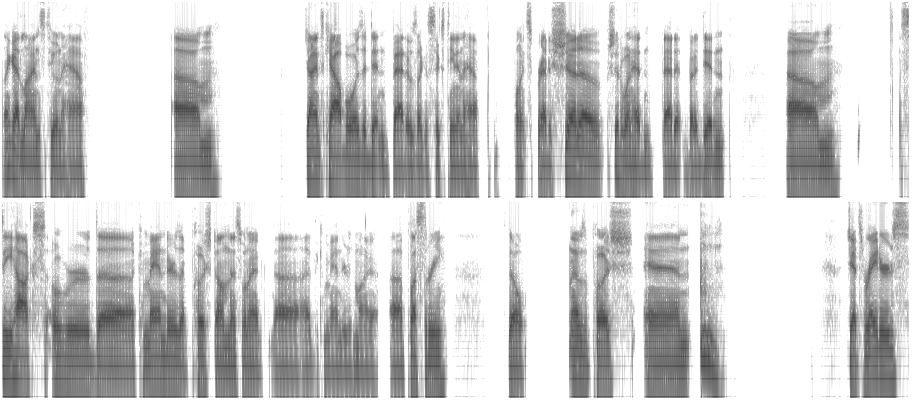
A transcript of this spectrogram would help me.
I think I had Lions two and a half. Um Giants Cowboys. I didn't bet. It was like a 16 and a half point spread. I should have should have went ahead and bet it, but I didn't. Um, Seahawks over the Commanders. I pushed on this one. I had uh, I had the Commanders my uh, plus three, so that was a push. And Jets Raiders.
